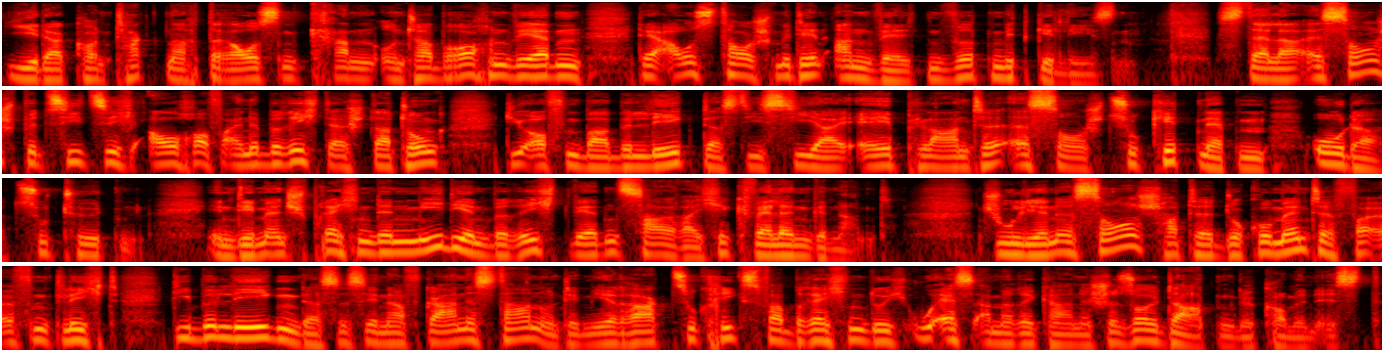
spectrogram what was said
Jeder Kontakt nach draußen kann unterbrochen werden. Der Austausch mit den Anwälten wird mitgelegt gelesen. Stella Assange bezieht sich auch auf eine Berichterstattung, die offenbar belegt, dass die CIA plante, Assange zu kidnappen oder zu töten. In dem entsprechenden Medienbericht werden zahlreiche Quellen genannt. Julian Assange hatte Dokumente veröffentlicht, die belegen, dass es in Afghanistan und im Irak zu Kriegsverbrechen durch US-amerikanische Soldaten gekommen ist.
